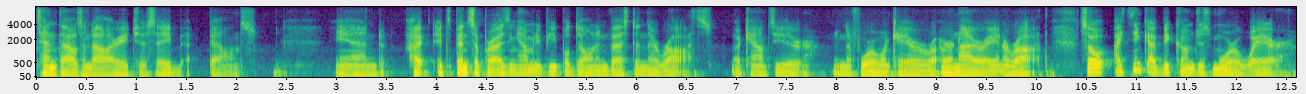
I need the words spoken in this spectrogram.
$10,000 HSA balance. And I, it's been surprising how many people don't invest in their Roths accounts either, in the 401k or, or an IRA and a Roth. So I think I've become just more aware.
